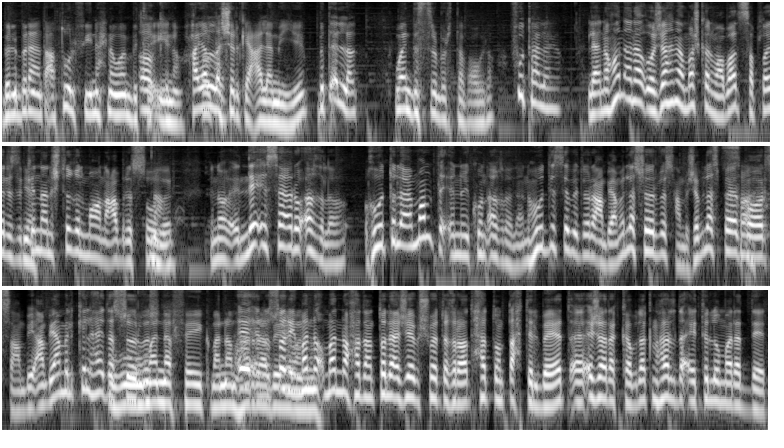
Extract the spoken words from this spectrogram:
بال brand على طول في نحن وين بتلاقينا. حيلا. شركة عالمية بتقول لك وين distributor تبعولها فوت عليها لأنه هون أنا واجهنا مشكل مع بعض ال suppliers اللي Yeah. كنا نشتغل معهم عبر السولر نعم. إنه نلاقي سعره أغلى. هو طلع منطق إنه يكون أغلى لأنه هو ال distributor عم بيعمل لها service عم بيجيب لها spare. parts عم بي عم بيعمل كل هيدا ال service ومنا فيك منا إنه مهربه سوري منه منه حدا طلع جاب شوية اغراض حطهم تحت البيت آه، اجى ركب لك نهار دقيت له ما رديت.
